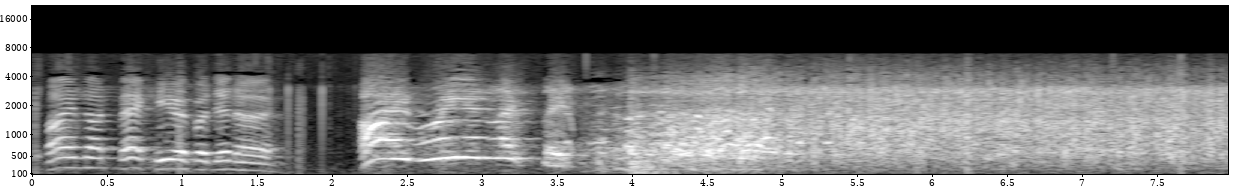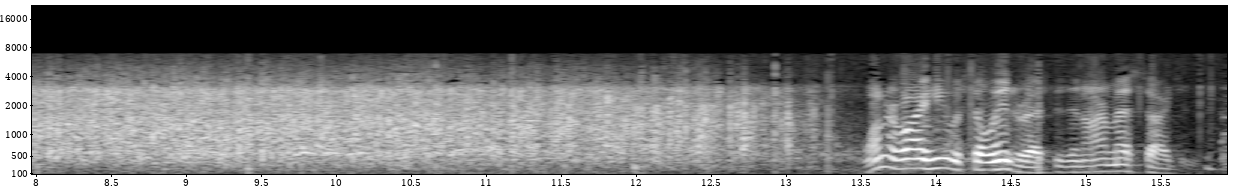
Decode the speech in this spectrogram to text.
If I'm not back here for dinner, I've re-enlisted. Wonder why he was so interested in our mess sergeant.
